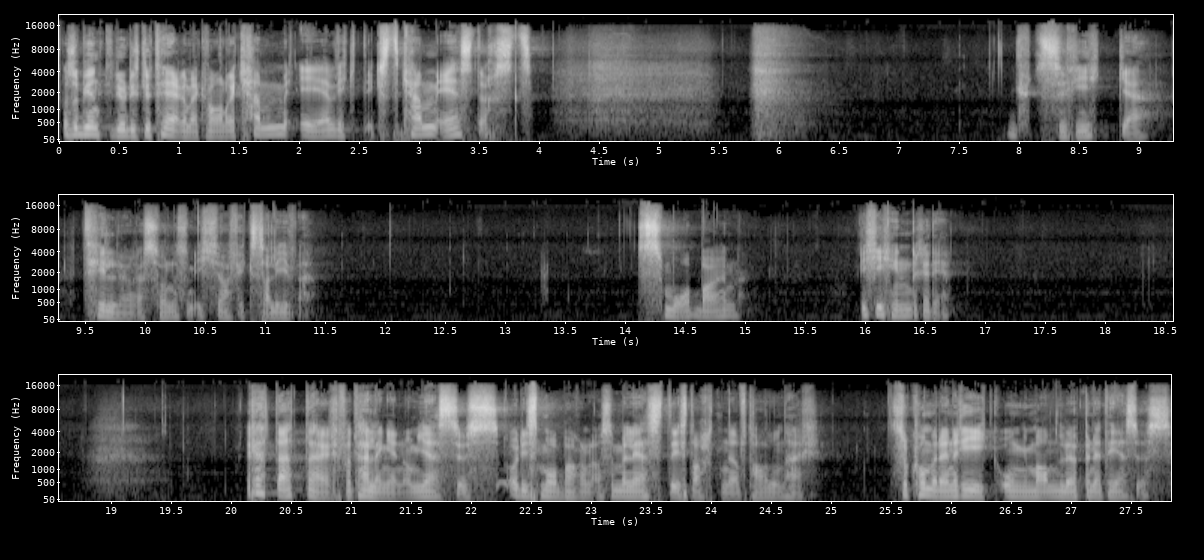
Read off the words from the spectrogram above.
Og Så begynte de å diskutere med hverandre hvem er viktigst, hvem er størst. Guds rike tilhører sånne som ikke har fiksa livet. Små barn. Ikke hindre dem. Rett etter fortellingen om Jesus og de små barna, som vi leste i starten av talen her, så kommer det en rik, ung mann løpende til Jesus.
